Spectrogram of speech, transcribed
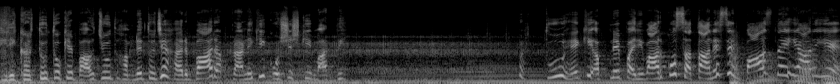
तेरी करतूतों के बावजूद हमने तुझे हर बार अपनाने की कोशिश की पर तू है कि अपने परिवार को सताने से बाज नहीं आ रही है।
